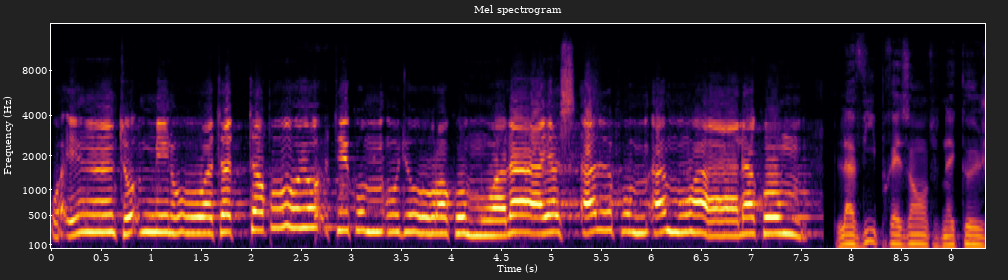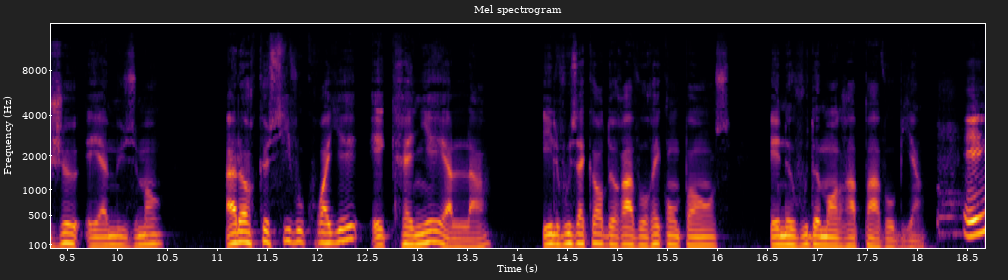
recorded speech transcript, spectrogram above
وإن تؤمنوا وتتقوا يؤتكم أجوركم ولا يسألكم أموالكم La vie présente n'est que jeu et amusement, alors que si vous croyez et craignez Allah, il vous accordera vos récompenses et ne vous demandera pas vos biens. إن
